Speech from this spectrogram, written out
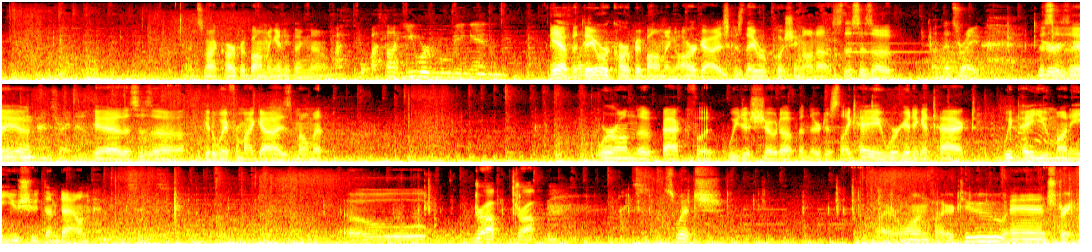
It's not carpet bombing anything, no. I, th- I thought you were moving in. Yeah, but they were carpet bombing our guys because they were pushing on us. This is a, Oh, that's right. This You're- is you're a, right now. yeah, this is a get away from my guys moment. We're on the back foot. We just showed up and they're just like, hey, we're getting attacked. We pay you money, you shoot them down. That makes sense. Oh, drop, drop. Switch. Fire one, fire two, and strafe.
